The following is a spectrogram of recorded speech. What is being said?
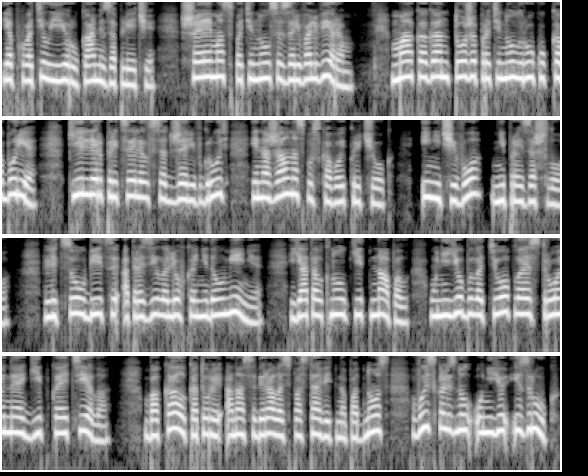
и обхватил ее руками за плечи. Шеймас потянулся за револьвером. Макаган тоже протянул руку к кобуре. Киллер прицелился Джерри в грудь и нажал на спусковой крючок. И ничего не произошло. Лицо убийцы отразило легкое недоумение. Я толкнул Кит на пол. У нее было теплое, стройное, гибкое тело. Бокал, который она собиралась поставить на поднос, выскользнул у нее из рук,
